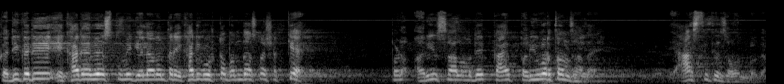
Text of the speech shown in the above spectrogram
कधी कधी एखाद्या वेळेस तुम्ही गेल्यानंतर एखादी गोष्ट बंद असणं शक्य आहे पण अरिसालमध्ये काय परिवर्तन झालं आहे आज तिथे जाऊन बघा.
